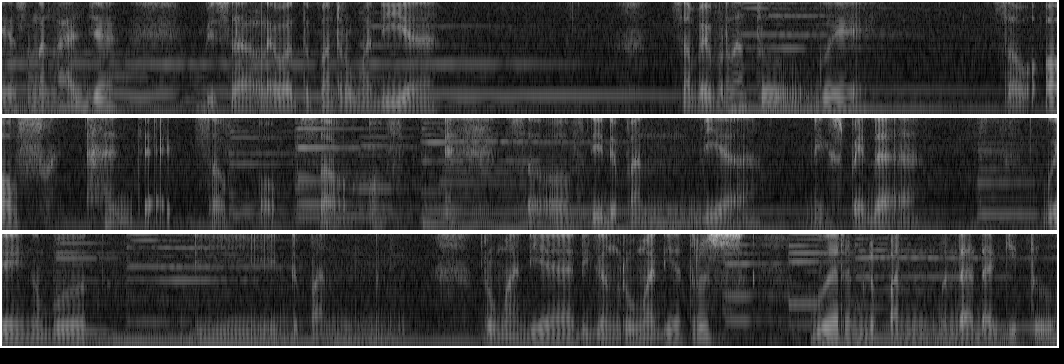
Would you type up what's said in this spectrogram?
ya senang aja bisa lewat depan rumah dia. Sampai pernah tuh gue so off anjay so off so off so off di depan dia naik sepeda. Gue ngebut di depan rumah dia di gang rumah dia terus gue rem depan mendadak gitu.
